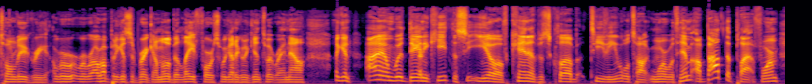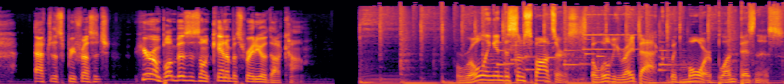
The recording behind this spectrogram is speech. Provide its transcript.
Totally agree. We're, we're, up against the break. I'm a little bit late for us, so we got to go into it right now. Again, I am with Danny Keith, the CEO of Cannabis Club TV. We'll talk more with him about the platform after this brief message here on Blunt Business on CannabisRadio.com. Rolling into some sponsors, but we'll be right back with more Blunt Business.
